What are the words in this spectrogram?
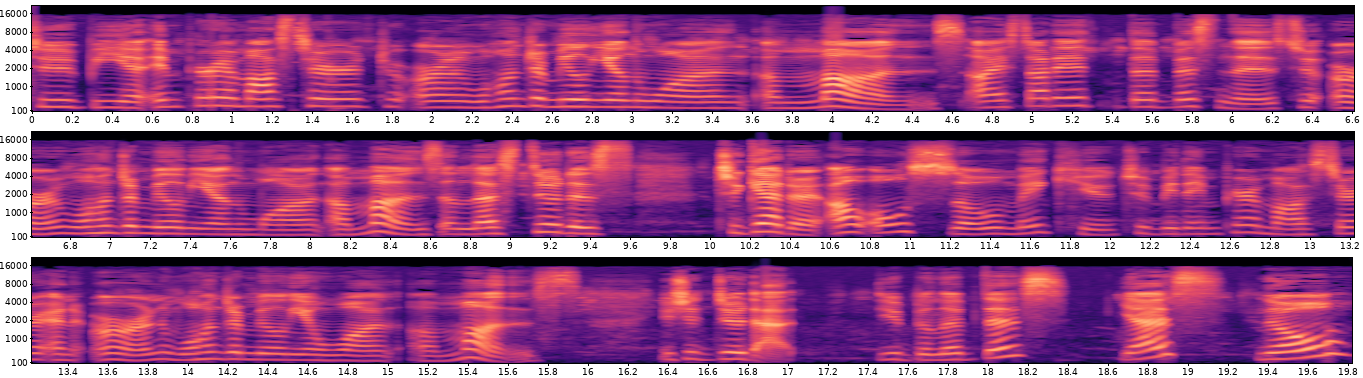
to be an imperial master to earn 100 million won a month. I started the business to earn 100 million won a month. Let's do this together. I'll also make you to be the imperial master and earn 100 million won a month. You should do that. Do you believe this? Yes? No?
